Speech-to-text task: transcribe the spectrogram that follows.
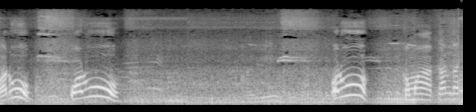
waduh, waduh, waduh, kemakan kan?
